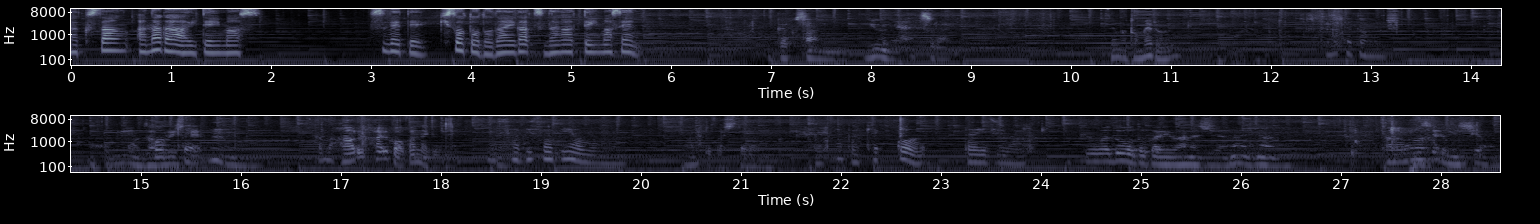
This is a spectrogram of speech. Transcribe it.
たくさん穴が開いています。すべて基礎と土台がつながっていません。お客さんに言うのが辛い。全部止める？見てたもんもうザブリして。うん。たま入る入るかわかんないけどね。サビサビやもんなんとかしたら。ななんか結構大事な今日はどうとかいう話じゃないな。あの、ものすけども一緒やな。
